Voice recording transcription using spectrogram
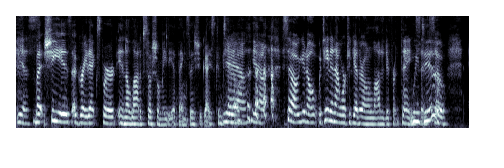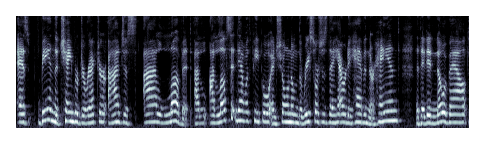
Yes. But she is a great expert in a lot of social media things, as you guys can tell. Yeah, yeah. So, you know, Tina and I work together on a lot of different things. We and do. So, as being the chamber director, I just, I love it. I, I love sitting down with people and showing them the resources they already have in their hand that they didn't know about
